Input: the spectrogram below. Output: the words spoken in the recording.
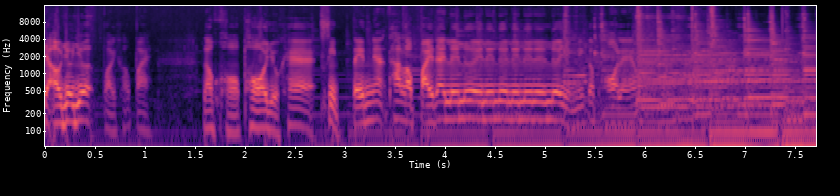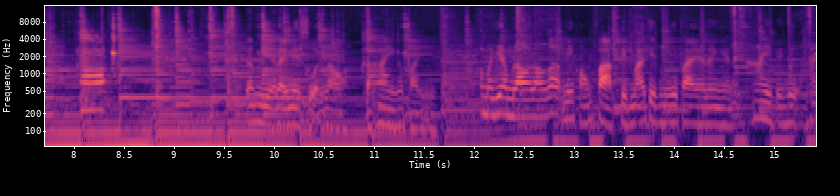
จะเอาเยอะๆ ปล่อยเข้าไป เราขอพออยู่แค่ 10 เต็นท์เนี่ยถ้าเราไปได้เรื่อยๆเรื่อยๆเรื่อยๆเรื่อยๆอย่างนี้ก็พอแล้วแล้วมีอะไรในสวนเราก็ให้เข้าไปเข้ามาเยี่ยมเราเราก็มีของฝากติดไม้ติดมือไปอะไรเงี้ยให้ไปเถอะให้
